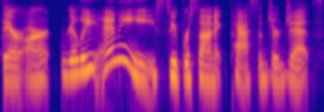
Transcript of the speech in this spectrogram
There aren't really any supersonic passenger jets.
